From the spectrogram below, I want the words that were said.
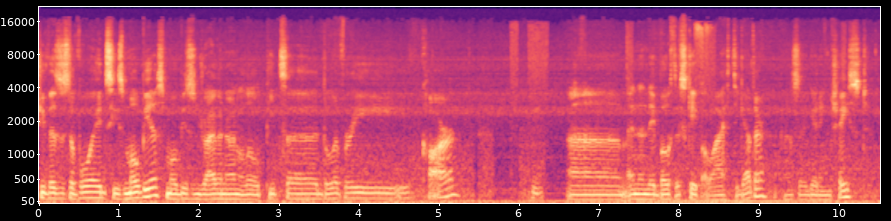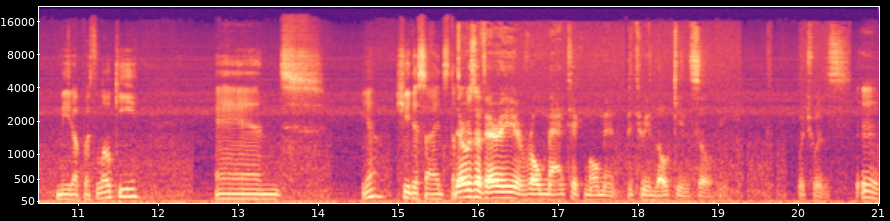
she visits the void, sees Mobius. Mobius is driving around a little pizza delivery car. Um, and then they both escape Alioth together as they're getting chased. Meet up with Loki, and yeah, she decides to. There was a very romantic moment between Loki and Sylvie, which was. Mm.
